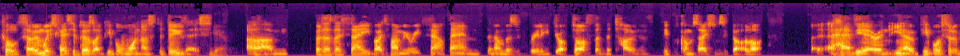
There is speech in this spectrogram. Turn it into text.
cool. So, in which case, it feels like people want us to do this. Yeah. Um, but as I say, by the time we reached Southend, the numbers have really dropped off, and the tone of people's conversations had got a lot heavier. And you know, people are sort of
